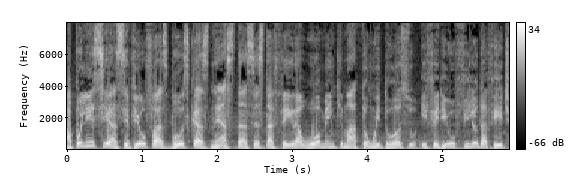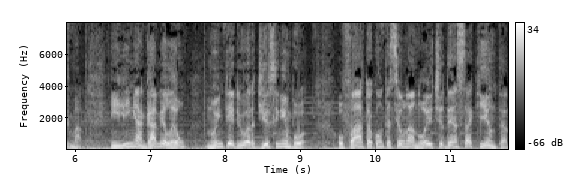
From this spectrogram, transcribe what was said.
A Polícia Civil faz buscas nesta sexta-feira ao homem que matou um idoso e feriu o filho da vítima, em linha Gamelão, no interior de Sinimbu. O fato aconteceu na noite desta quinta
